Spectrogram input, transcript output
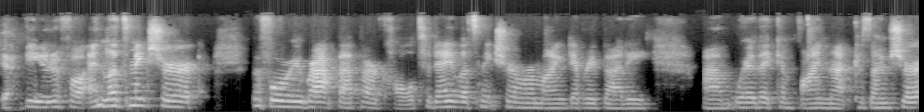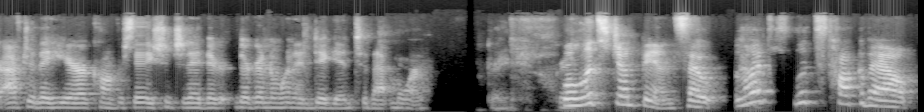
yeah. Beautiful. And let's make sure before we wrap up our call today, let's make sure and remind everybody um, where they can find that. Because I'm sure after they hear our conversation today, they're, they're going to want to dig into that more. Great. Great. Well, let's jump in. So let's let's talk about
